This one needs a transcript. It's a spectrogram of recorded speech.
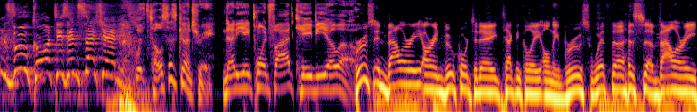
And VOO Court is in session. with Tulsa's Country, 98.5 KVOO. Bruce and Valerie are in VOO court today. Technically, only Bruce with us. Uh, Valerie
